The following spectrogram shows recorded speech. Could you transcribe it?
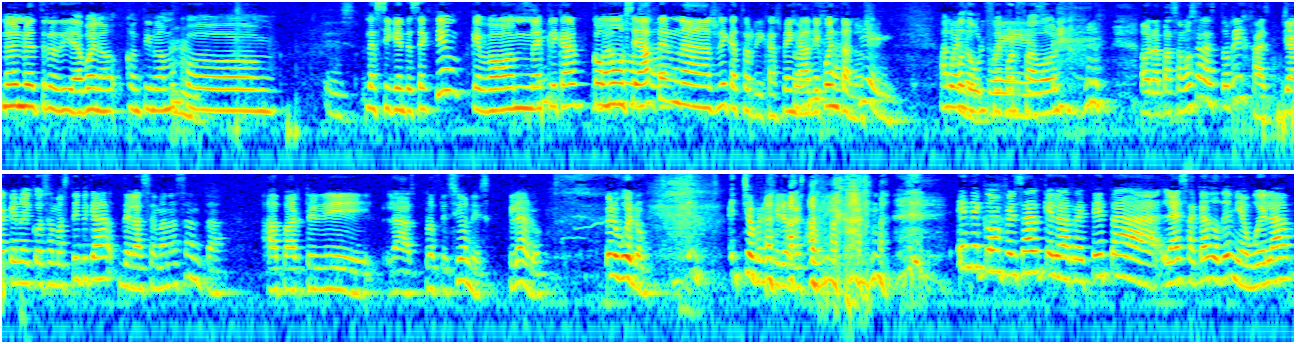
No es nuestro día. Bueno, continuamos con la siguiente sección, que vamos a explicar cómo vamos se a- hacen unas ricas torrijas. Venga, Torrijas, cuéntanos. bien. Algo Bueno, dulce, por pues, favor. Ahora pasamos a las torrijas, ya que no hay cosa más típica de la Semana Santa, aparte de las procesiones, claro. Pero bueno, yo prefiero las torrijas. He de confesar que la receta la he sacado de mi abuela,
